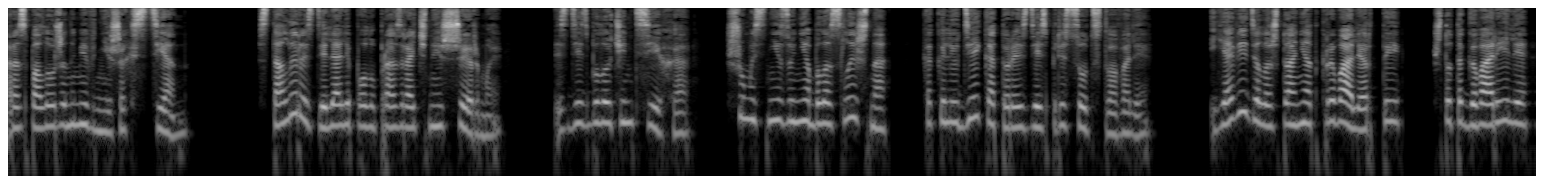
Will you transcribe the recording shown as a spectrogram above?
расположенными в нишах стен. Столы разделяли полупрозрачные ширмы. Здесь было очень тихо, шума снизу не было слышно, как и людей, которые здесь присутствовали. Я видела, что они открывали рты, что-то говорили,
